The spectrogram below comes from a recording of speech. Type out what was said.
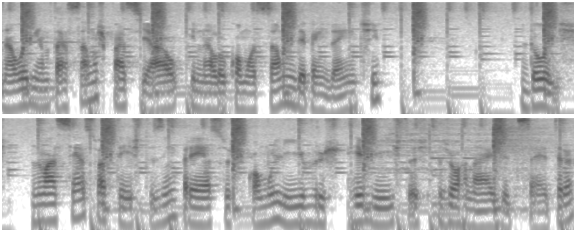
na orientação espacial e na locomoção independente. 2. No acesso a textos impressos, como livros, revistas, jornais, etc.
